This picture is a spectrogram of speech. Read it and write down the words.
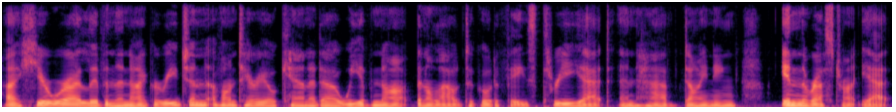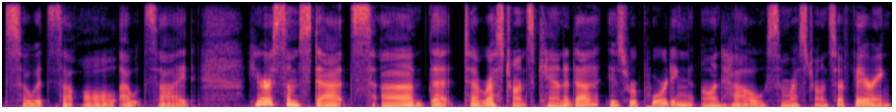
Uh, here, where I live in the Niagara region of Ontario, Canada, we have not been allowed to go to phase three yet and have dining in the restaurant yet, so it's uh, all outside. Here are some stats uh, that uh, Restaurants Canada is reporting on how some restaurants are faring.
